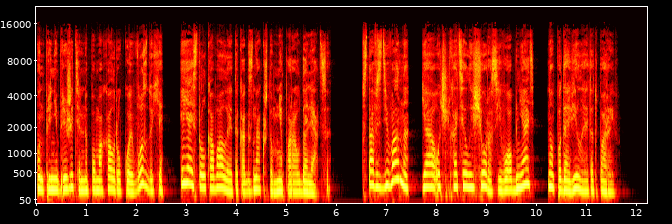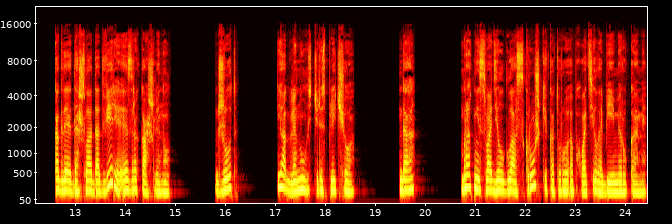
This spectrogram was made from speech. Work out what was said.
Он пренебрежительно помахал рукой в воздухе, и я истолковала это как знак, что мне пора удаляться. Встав с дивана, я очень хотела еще раз его обнять, но подавила этот порыв. Когда я дошла до двери, Эзра кашлянул. «Джуд?» Я оглянулась через плечо. «Да». Брат не сводил глаз с кружки, которую обхватил обеими руками.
